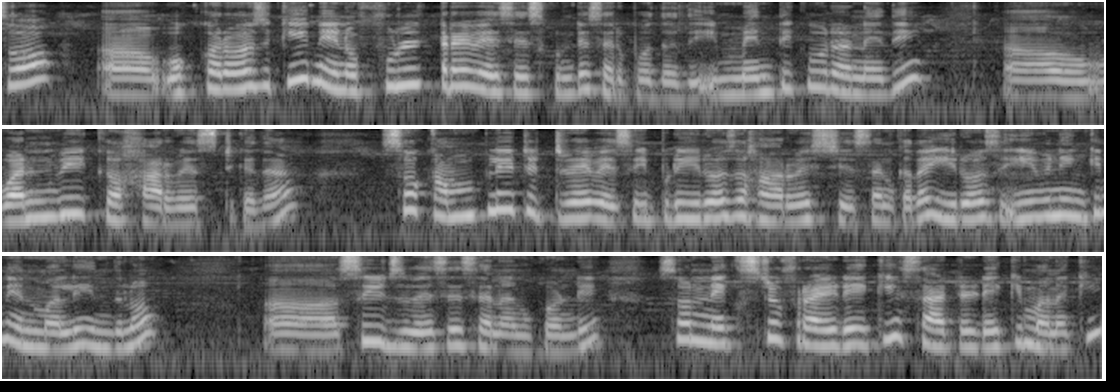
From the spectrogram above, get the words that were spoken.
సో ఒక్కరోజుకి ఒక్క రోజుకి నేను ఫుల్ ట్రే వేసేసుకుంటే సరిపోతుంది. ఈ మెంతి కూర అనేది వన్ వీక్ హార్వెస్ట్ కదా. సో కంప్లీట్ ట్రే వేసి ఇప్పుడు ఈరోజు హార్వెస్ట్ చేశాను కదా ఈరోజు ఈవినింగ్కి నేను మళ్ళీ ఇందులో సీడ్స్ వేసేసాను అనుకోండి. సో నెక్స్ట్ ఫ్రైడేకి సాటర్డేకి మనకి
